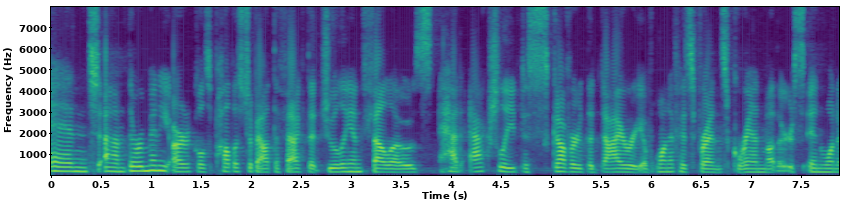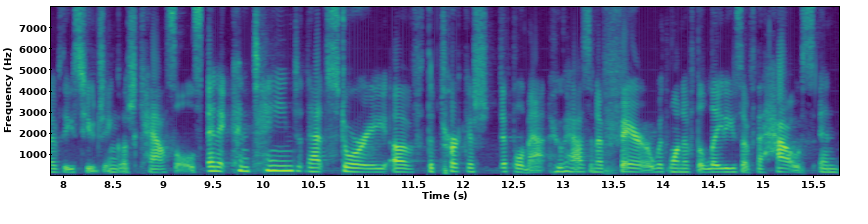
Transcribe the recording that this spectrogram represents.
And um, there were many articles published about the fact that Julian Fellowes had actually discovered the diary of one of his friend's grandmothers in one of these huge English castles. And it contained that story of the Turkish diplomat who has an affair with one of the ladies of the house and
